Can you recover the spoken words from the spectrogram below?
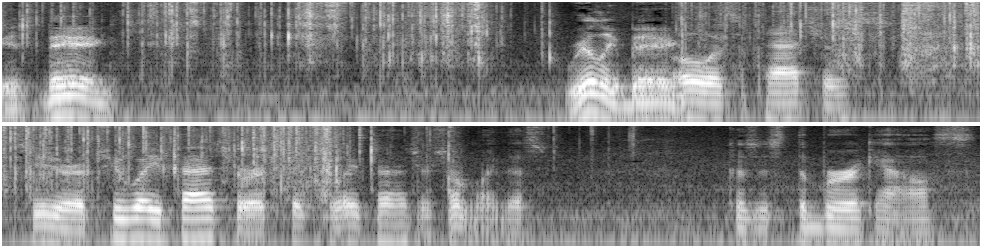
It's big. Really big. Oh, it's a patches. It's either a two-way patch or a six-way patch or something like this. Because it's the brick house.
